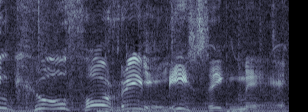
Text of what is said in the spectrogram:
Thank you for releasing me.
